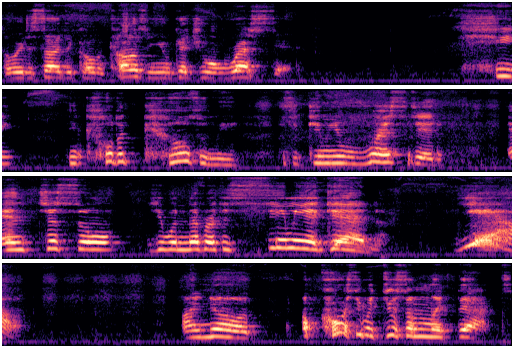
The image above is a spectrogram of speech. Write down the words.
so he decided to call the cops on you and get you arrested. He he called the cops on me to get me arrested. And just so you would never have to see me again. Yeah. I know. Of course he would do something like that.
